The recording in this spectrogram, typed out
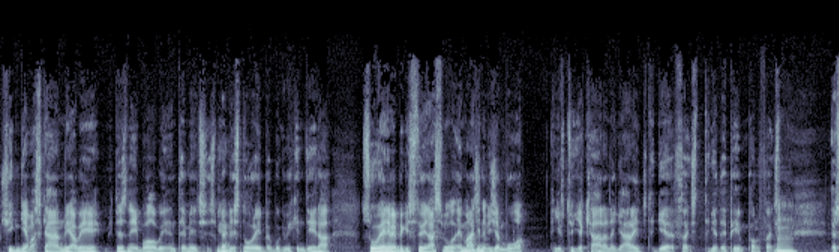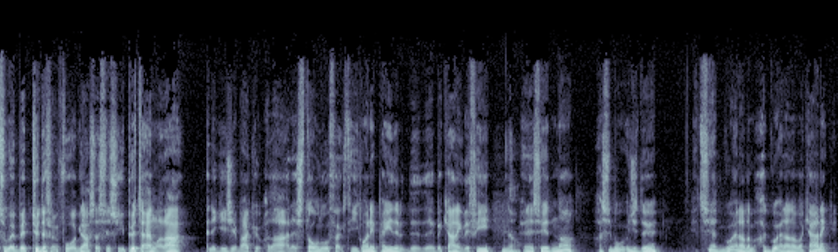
She can get my scan right away. It doesn't need to bother waiting 10 minutes. It's, Maybe Yeah. it's not right, but we, can do that. So anyway, we get. I said, Well, imagine it was your motor and you've took your car in the garage to get it fixed, to get the paperwork fixed. Mm. And So we had two different photographs. I said, So you put it in like that and he gives you back out like that and it's still no fixed. Are you going to pay the, the, the mechanic the fee? No. And he said, No. I said, well, What would you do? He said, I'd go to another, I'd go to another mechanic.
